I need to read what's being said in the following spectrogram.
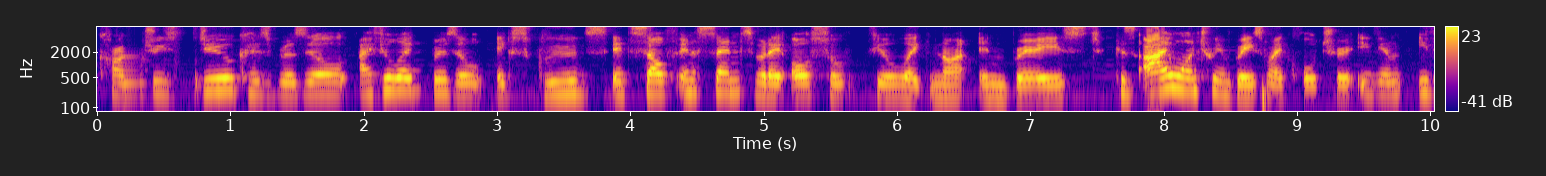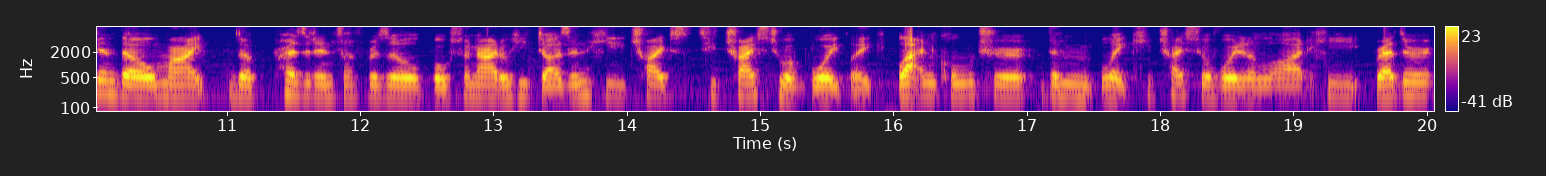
countries do because Brazil, I feel like Brazil excludes itself in a sense, but I also feel like not embraced because I want to embrace my culture even even though my the president of Brazil, Bolsonaro, he doesn't. He tries he tries to avoid like Latin culture, the like he tries to avoid it a lot. He rather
